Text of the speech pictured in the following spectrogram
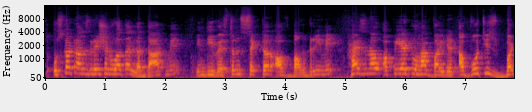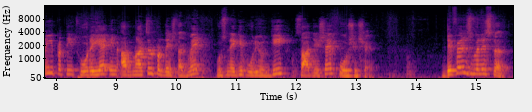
तो उसका ट्रांसग्रेशन हुआ था लद्दाख में in the western sector of boundary में has now appear to have widen अब वो चीज़ बड़ी प्रतीत हो रही है इन अरुणाचल प्रदेश तक में। घुसने की पूरी उनकी साजिश है, कोशिश है। डिफेंस मिनिस्टर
